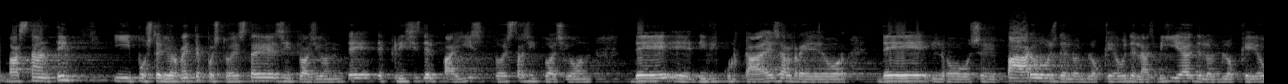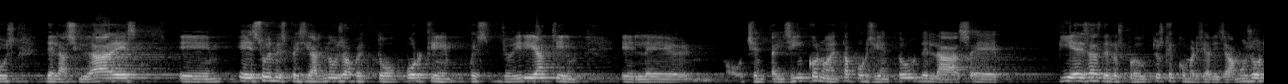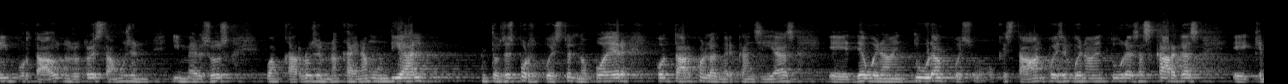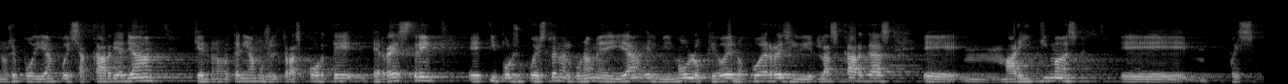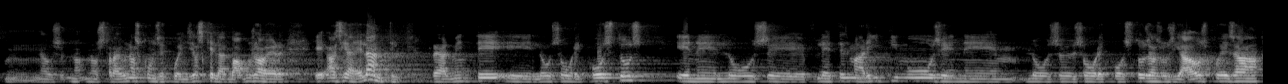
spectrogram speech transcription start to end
bastante. Y posteriormente pues toda esta situación de, de crisis del país, toda esta situación de dificultades alrededor de los paros, de los bloqueos de las vías, de los bloqueos de las ciudades. Eh, eso en especial nos afectó porque, pues yo diría que el 85-90% eh, de las eh, piezas de los productos que comercializamos son importados. Nosotros estamos en, inmersos, Juan Carlos, en una cadena mundial entonces, por supuesto, el no poder contar con las mercancías eh, de Buenaventura, pues, o que estaban pues en Buenaventura, esas cargas eh, que no se podían pues sacar de allá, que no teníamos el transporte terrestre eh, y, por supuesto, en alguna medida el mismo bloqueo de no poder recibir las cargas marítimas pues nos, nos, trae unas consecuencias que las vamos a ver hacia adelante. Realmente los sobrecostos en eh, los eh, fletes marítimos, en eh, los sobrecostos asociados pues a,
